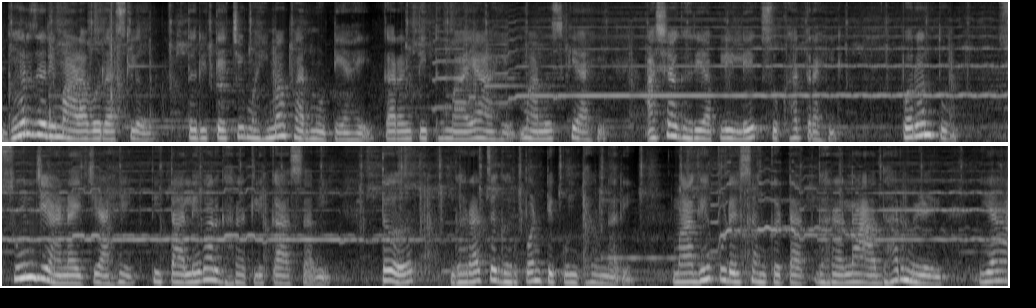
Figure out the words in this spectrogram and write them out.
घर जरी माळावर असलं तरी त्याची महिमा फार मोठी आहे. कारण तिथं माया आहे माणुसकी आहे अशा घरी आपली लेख सुखात राहील. परंतु सून जी आणायची आहे ती तालेवार घरातली का असावी? तर घराचं घरपण टिकून ठेवणारी. मागे पुढे संकटात घराला आधार मिळेल या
